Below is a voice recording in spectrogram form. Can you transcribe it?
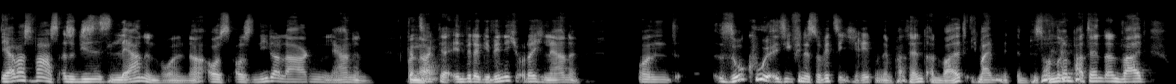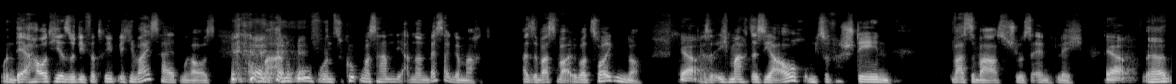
Ja, was war's? Also dieses Lernen wollen, ne? Aus, aus Niederlagen lernen. Man genau. sagt ja, entweder gewinne ich oder ich lerne. Und so cool. Ich finde es so witzig. Ich rede mit einem Patentanwalt. Ich meine, mit einem besonderen Patentanwalt. Und der haut hier so die vertrieblichen Weisheiten raus. Auch mal anrufen und zu gucken, was haben die anderen besser gemacht. Also was war überzeugender? Ja. Also ich mache das ja auch, um zu verstehen, was war es schlussendlich. Ja. ja.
